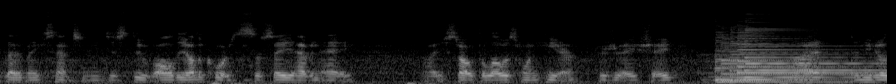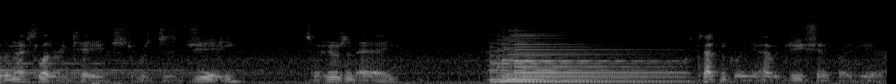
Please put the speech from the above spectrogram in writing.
hope that makes sense. And you just do all the other chords. So say you have an A. Alright, you start with the lowest one here. Here's your A shape. Alright, then you go to the next letter in CAGED, which is G. So here's an A. So technically you have a G shape right here.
